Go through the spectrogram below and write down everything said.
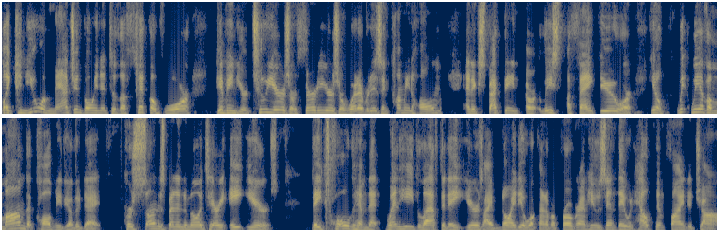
Like, can you imagine going into the thick of war, giving mm-hmm. your two years or 30 years or whatever it is, and coming home and expecting, or at least a thank you? Or, you know, we, we have a mom that called me the other day. Her son has been in the military eight years they told him that when he left at eight years, I have no idea what kind of a program he was in, they would help him find a job.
